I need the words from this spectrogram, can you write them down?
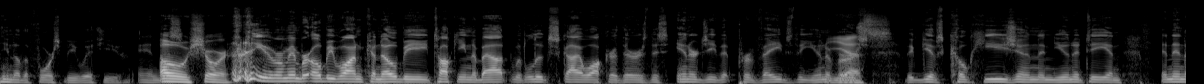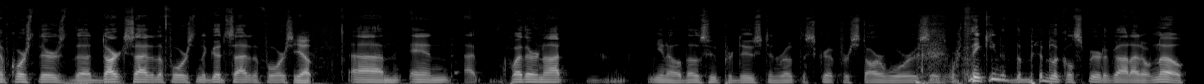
you know the force be with you. And this- oh sure you remember Obi Wan Kenobi talking about with Luke Skywalker, there is this energy that pervades the universe Yes. that gives cohesion and unity, and and then of course there's the dark side of the Force and the good side of the Force. Yep. Um, and uh, whether or not you know those who produced and wrote the script for Star Wars is, were thinking of the biblical spirit of God, I don't know.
